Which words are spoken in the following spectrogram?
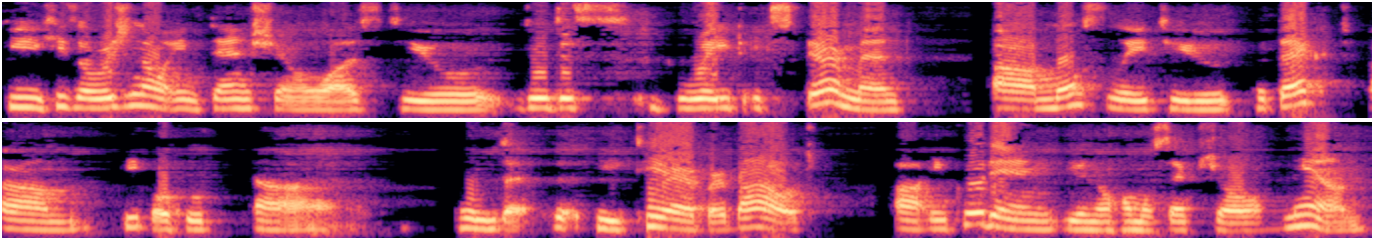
he, his original intention was to do this great experiment, uh, mostly to protect um, people who uh, whom the, he cared about, uh, including you know homosexual men.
